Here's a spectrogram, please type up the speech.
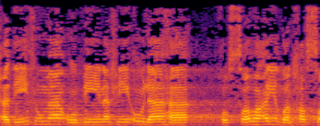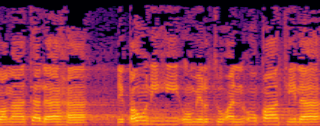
حديث ما أبين في أولاها خص وأيضا خص ما تلاها. لقوله أمرت أن أقاتلا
